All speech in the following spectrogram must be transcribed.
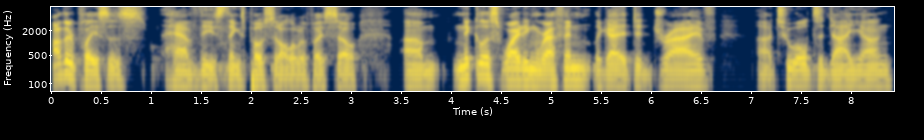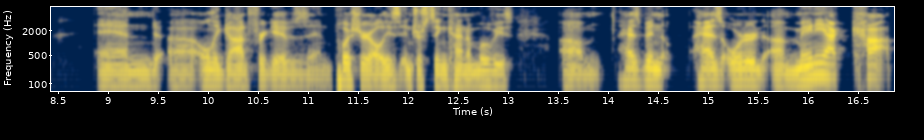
Other places have these things posted all over the place. So, um, Nicolas Winding Refn, the guy that did Drive, uh, Too Old to Die Young, and uh, Only God Forgives and Pusher, all these interesting kind of movies, um, has been has ordered uh, Maniac Cop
